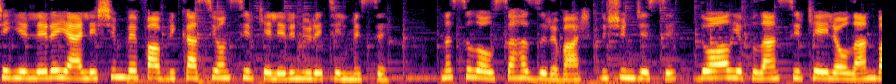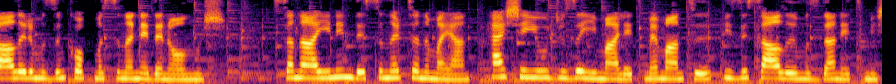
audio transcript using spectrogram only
Şehirlere yerleşim ve fabrikasyon sirkelerin üretilmesi. Nasıl olsa hazırı var, düşüncesi, doğal yapılan sirkeyle olan bağlarımızın kopmasına neden olmuş. Sanayinin de sınır tanımayan, her şeyi ucuza imal etme mantığı, bizi sağlığımızdan etmiş.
